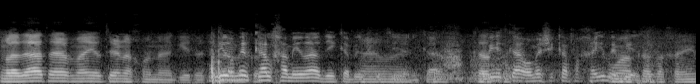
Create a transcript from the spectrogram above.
לדעת הרב מה יותר נכון להגיד. אני אומר קל חמירה דאיכא ברשותי. אני. מביא את הוא אומר שכף החיים כמו מביא את זה. הקו החיים.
